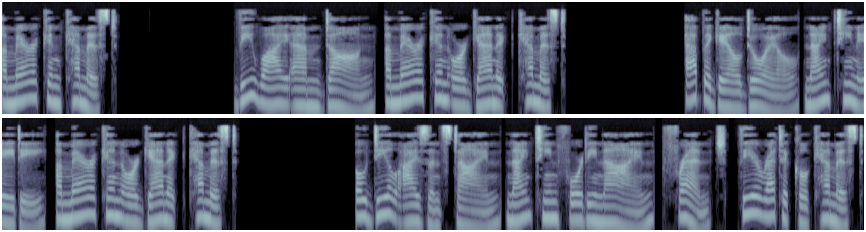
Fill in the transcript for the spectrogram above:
American chemist V. Y. M. Dong, American organic chemist Abigail Doyle 1980, American organic chemist Odile Eisenstein 1949, French, theoretical chemist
